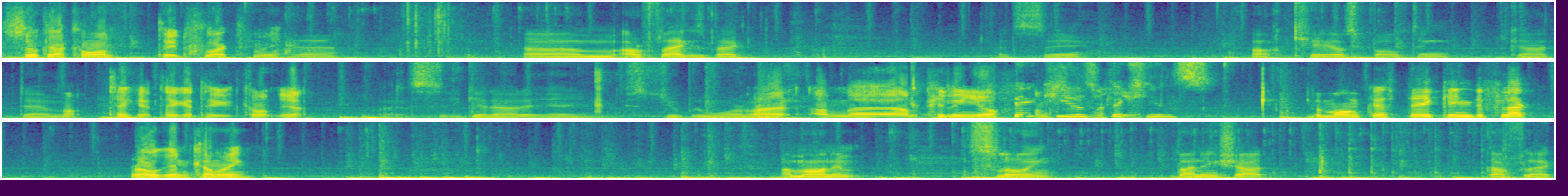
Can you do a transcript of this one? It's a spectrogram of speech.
Suka, come on. Take the flag for me. Yeah. Um, our flag is back. Let's see. Oh, chaos bolting. God damn. Oh, take it, take it, take it. Come on, yeah. Let's see. Get out of here, you stupid warlock. Alright, I'm uh, I'm peeling you off. Big I'm heals. sticking Big you. heals. The monk is taking the flag. Rogan coming. I'm on him. Slowing. Binding shot. Got flag.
